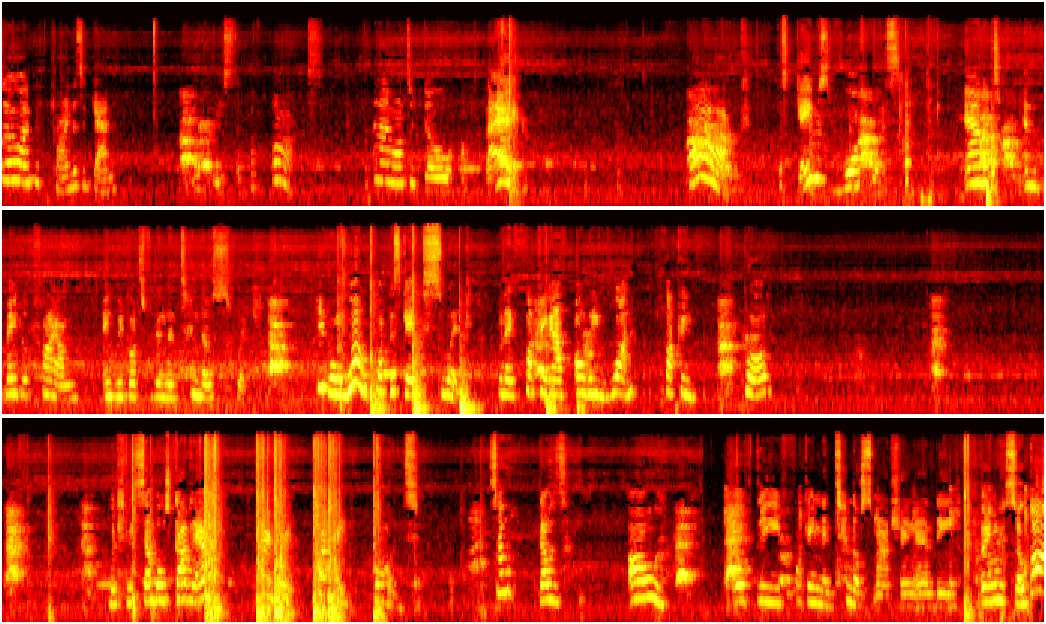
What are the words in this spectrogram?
so I'm just trying this again. Increase the box, and I want to go up there. Fuck! This game is worthless, and and made with try on Angry Birds for the Nintendo Switch. People won't want this game Switch when they fucking have only one fucking bird. Which resembles goddamn angry fucking birds. So that was all of the fucking Nintendo smashing and the thing. So bye!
